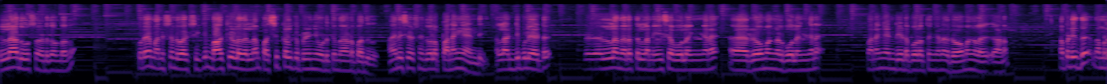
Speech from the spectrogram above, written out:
എല്ലാ ദിവസവും എടുത്തുകൊണ്ടുവന്ന് കുറെ മനുഷ്യന്റെ ഭക്ഷിക്കും. ബാക്കിയുള്ളതെല്ലാം പശുക്കൾക്ക് പിഴിഞ്ഞു കൊടുക്കുന്നതാണ് പതിവ്. അതിനുശേഷം ഇതുപോലെ പനങ്ങ അണ്ടി നല്ല അടിപൊളിയായിട്ട് വെള്ള നിറത്തിലുള്ള മീശ പോലെ ഇങ്ങനെ രോമങ്ങൾ പോലെ ഇങ്ങനെ പനങ്ങണ്ടിയുടെ പുറത്ത് ഇങ്ങനെ രോമങ്ങൾ കാണും. അപ്പോൾ ഇത് നമ്മൾ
